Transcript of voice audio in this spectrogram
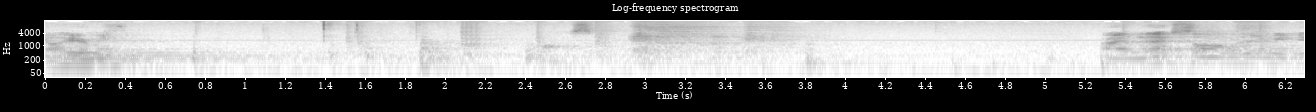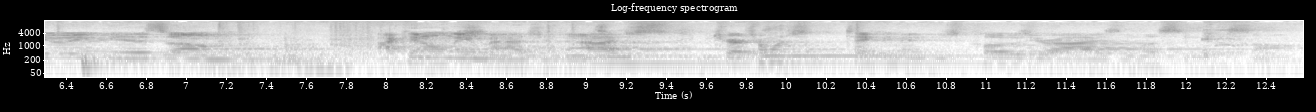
Y'all hear me? Awesome. All right, the next song we're going to be doing is um, I Can Only Imagine. And I just, church, I want you to take a minute, just close your eyes and listen to this song,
